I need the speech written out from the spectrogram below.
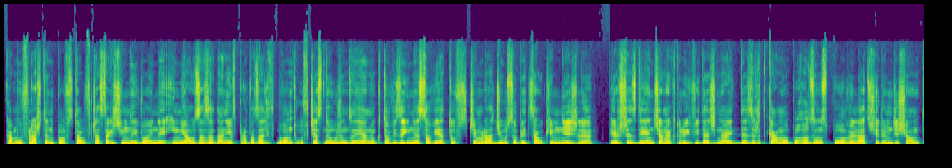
Kamuflaż ten powstał w czasach zimnej wojny i miał za zadanie wprowadzać w błąd ówczesne urządzenia noktowizyjne Sowietów, z czym radził sobie całkiem nieźle. Pierwsze zdjęcia, na których widać Night Desert Camo, pochodzą z połowy lat 70.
